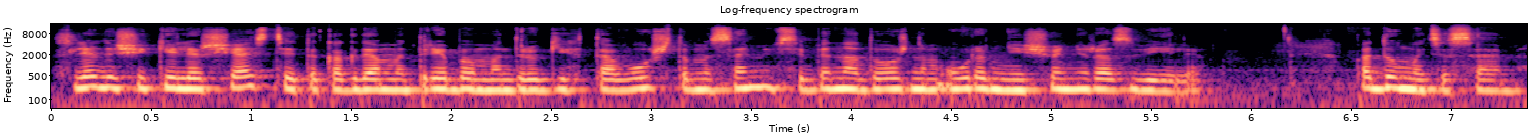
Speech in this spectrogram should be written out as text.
Следующий киллер счастья — это когда мы требуем от других того, что мы сами в себе на должном уровне еще не развили. Подумайте сами.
